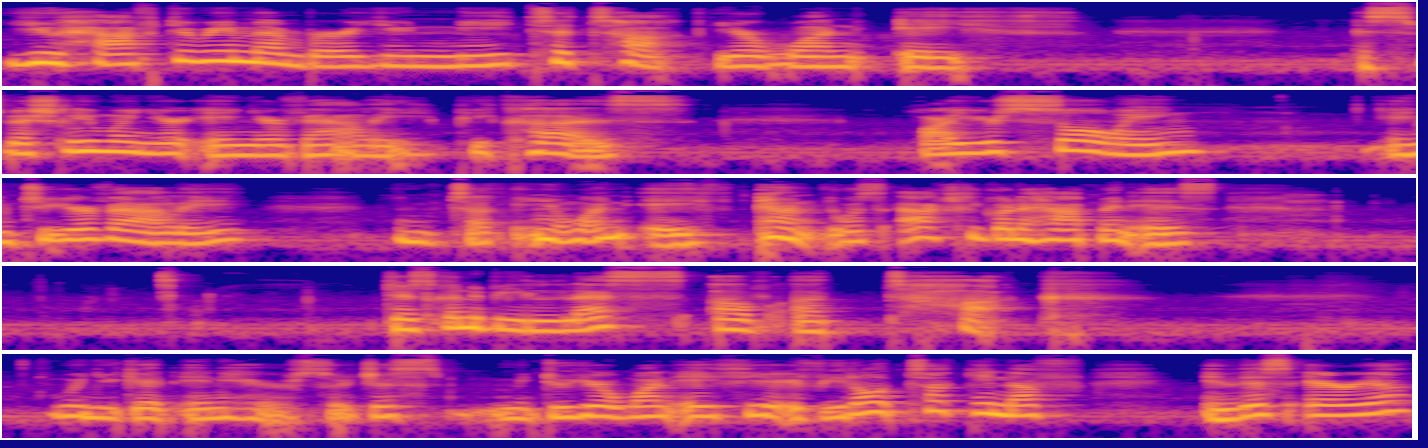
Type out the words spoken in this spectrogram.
You have to remember you need to tuck your 1 eighth especially when you're in your valley, because while you're sewing into your valley and tucking your one eighth, what's actually going to happen is there's going to be less of a tuck when you get in here. So just do your one eighth here. If you don't tuck enough in this area,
